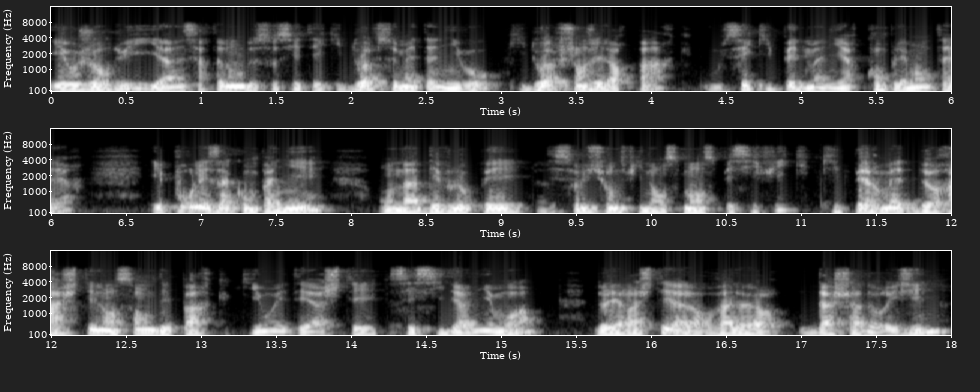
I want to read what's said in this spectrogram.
Et aujourd'hui, il y a un certain nombre de sociétés qui doivent se mettre à niveau, qui doivent changer leur parc ou s'équiper de manière complémentaire. Et pour les accompagner, on a développé des solutions de financement spécifiques qui permettent de racheter l'ensemble des parcs qui ont été achetés ces six derniers mois, de les racheter à leur valeur d'achat d'origine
